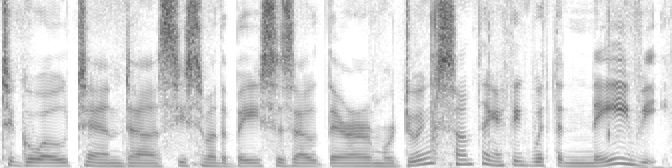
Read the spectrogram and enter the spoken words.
to go out and uh, see some of the bases out there. And we're doing something, I think, with the Navy.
